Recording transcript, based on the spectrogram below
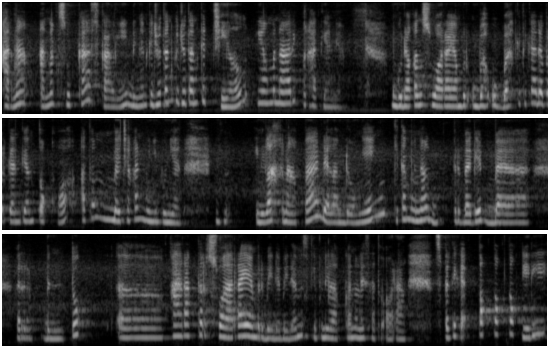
Karena anak suka sekali dengan kejutan-kejutan kecil yang menarik perhatiannya. Menggunakan suara yang berubah-ubah ketika ada pergantian tokoh atau membacakan bunyi-bunyian. Inilah kenapa dalam dongeng kita mengenal berbagai bentuk uh, karakter suara yang berbeda-beda meskipun dilakukan oleh satu orang. Seperti kayak tok tok tok jadi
